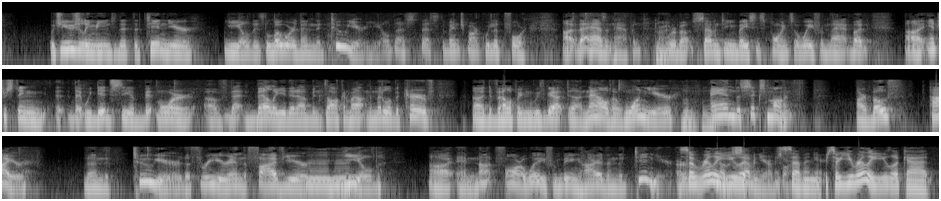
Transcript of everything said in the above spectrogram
which usually means that the 10-year yield is lower than the two-year yield. That's that's the benchmark we look for. Uh, that hasn't happened. Right. We're about 17 basis points away from that. But uh, interesting that we did see a bit more of that belly that I've been talking about in the middle of the curve uh, developing. We've got uh, now the one-year and the six-month are both higher than the two-year, the three-year, and the five-year yield uh, and not far away from being higher than the 10 year. Or, So really, no, you look- seven year. I'm sorry. Seven year. So you really you look at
